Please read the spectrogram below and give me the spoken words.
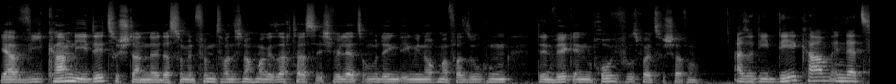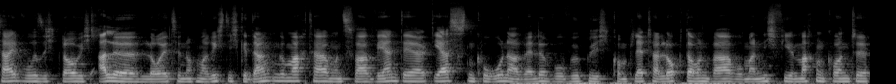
ja, wie kam die Idee zustande, dass du mit 25 nochmal gesagt hast, ich will jetzt unbedingt irgendwie nochmal versuchen, den Weg in den Profifußball zu schaffen? Also die Idee kam in der Zeit, wo sich, glaube ich, alle Leute nochmal richtig Gedanken gemacht haben. Und zwar während der ersten Corona-Welle, wo wirklich kompletter Lockdown war, wo man nicht viel machen konnte.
